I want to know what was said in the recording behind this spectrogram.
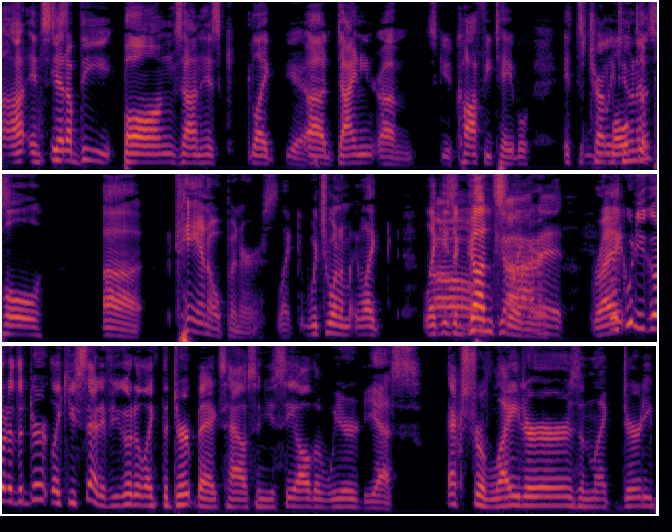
uh, instead Is of the bongs on his like yeah uh dining um excuse coffee table, it's Charlie Tunas? multiple uh can openers. Like which one am I like? Like he's a Oh, gunslinger, got it. right? Like when you go to the dirt, like you said, if you go to like the dirtbag's house and you see all the weird yes. extra lighters and like dirty,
